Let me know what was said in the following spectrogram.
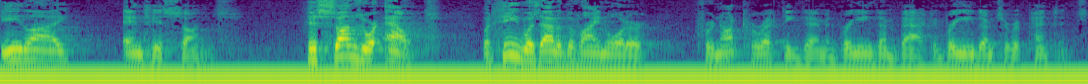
Eli and his sons. His sons were out, but he was out of divine order for not correcting them and bringing them back and bringing them to repentance.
